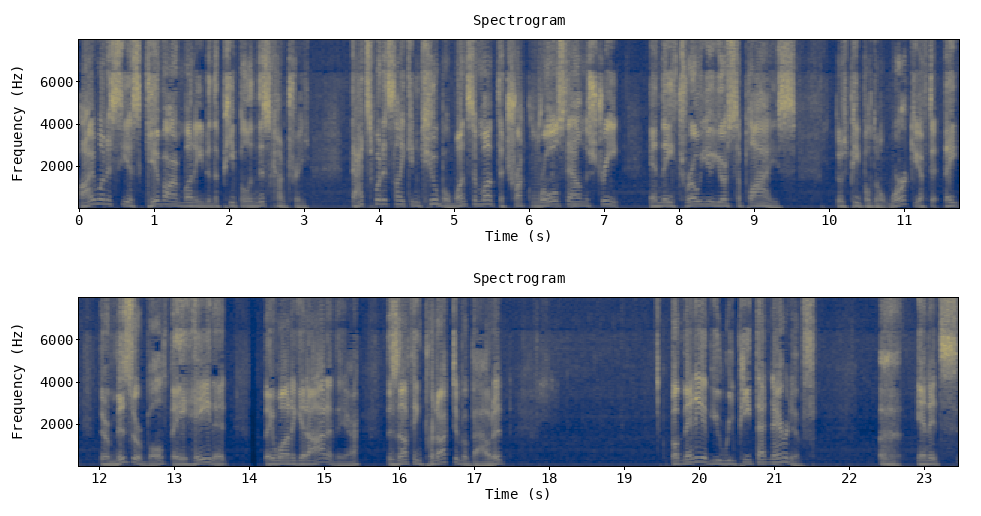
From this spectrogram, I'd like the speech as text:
I want to see us give our money to the people in this country. That's what it's like in Cuba. Once a month, the truck rolls down the street and they throw you your supplies. Those people don't work. You have to, they, they're miserable. They hate it. They want to get out of there. There's nothing productive about it. But many of you repeat that narrative. and it's,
